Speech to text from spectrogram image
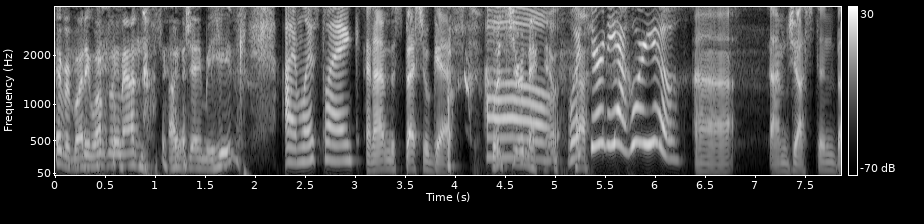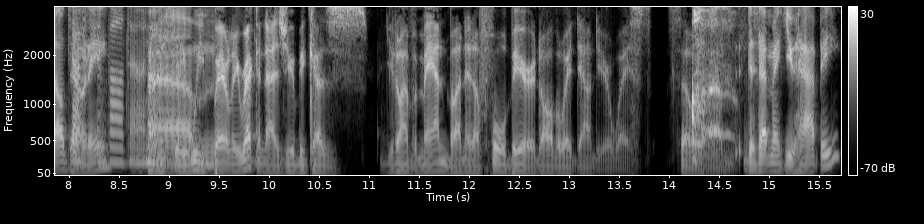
Everybody, welcome to Man Enough. I'm Jamey Heath. I'm Liz Plank. And I'm the special guest. What's your Oh, name? What's your name? Yeah, who are you? Uh, I'm Justin Baldoni. Justin Baldoni. I see. We Um, barely recognize you because you don't have a man bun and a full beard all the way down to your waist. So um, Does that make you happy?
